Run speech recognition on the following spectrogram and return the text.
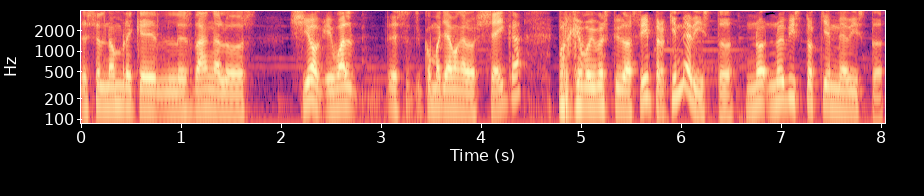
es el nombre que les dan a los... Shiok, igual es como llaman a los Sheikah Porque voy vestido así, pero ¿quién me ha visto? No, no he visto quién me ha visto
